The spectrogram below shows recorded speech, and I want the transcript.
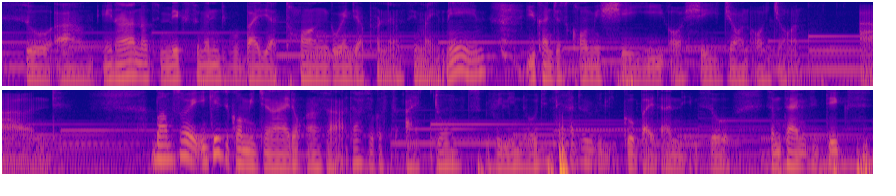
So um, in order not to make so many people bite their tongue when they are pronouncing my name, you can just call me Shay or Shay John or John. And but I'm sorry, in case you call me Jenna, I don't answer. That's because I don't really know. I don't really go by that name. So sometimes it takes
